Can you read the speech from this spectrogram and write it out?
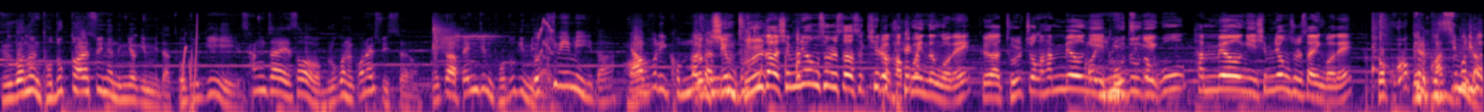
그거는 도둑도 할 수 있는 능력입니다. 도둑이 상자에서 물건을 꺼낼 수 있어요. 그러니까 너 도둑입니다. 키미믹이다. 어? 야불이 겁나 그럼 잘 지금. 둘 다 심령술사 스킬을 갖고 있는 거네? 그니까 둘 중 한 명이 어, 도둑이고 한 명이 심령술사인 거네? 저 고로케를 봤습니다.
